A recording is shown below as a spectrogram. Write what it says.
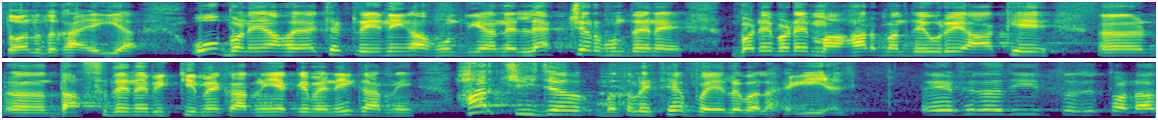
ਤੁਹਾਨੂੰ ਦਿਖਾਇਆ ਗਿਆ। ਉਹ ਬਣਿਆ ਹੋਇਆ ਇੱਥੇ ਟ੍ਰੇਨਿੰਗਾਂ ਹੁੰਦੀਆਂ ਨੇ ਲੈਕਚਰ ਹੁੰਦੇ ਨੇ। ਬੜੇ ਬੜੇ ਮਾਹਰ ਬੰਦੇ ਉਰੇ ਆ ਕੇ ਦੱਸਦੇ ਨੇ ਵੀ ਕਿਵੇਂ ਕਰਨੀ ਹੈ ਕਿਵੇਂ ਨਹੀਂ ਕਰਨੀ। ਹਰ ਚੀਜ਼ ਮਤਲਬ ਇੱਥੇ ਅਵੇਲੇਬਲ ਹੈਗੀ ਹੈ ਜੀ। ਇਹ ਫਿਰ ਜੀ ਤੁਸੀਂ ਤੁਹਾਡਾ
